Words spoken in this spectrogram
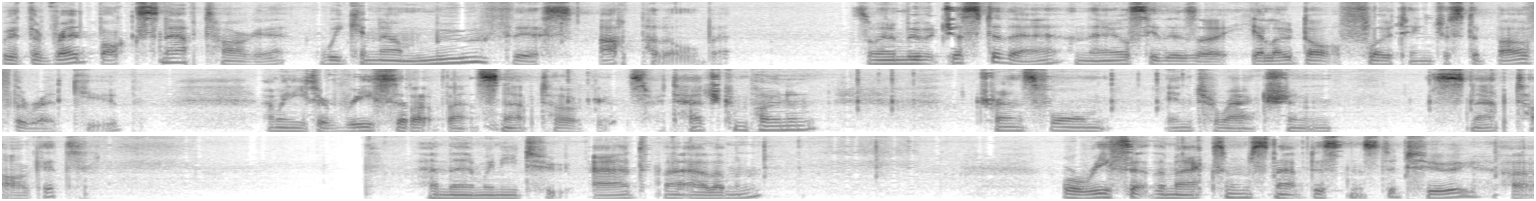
With the red box snap target, we can now move this up a little bit. So I'm going to move it just to there, and then you'll see there's a yellow dot floating just above the red cube. And we need to reset up that snap target. So attach component, transform interaction snap target and then we need to add that element. We'll reset the maximum snap distance to 2, uh,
